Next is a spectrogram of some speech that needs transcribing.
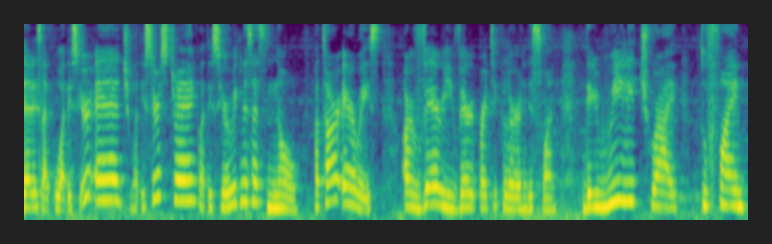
that is like, what is your edge? What is your strength? What is your weaknesses? No. Qatar Airways are very, very particular on this one. They really try to find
